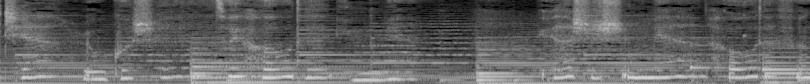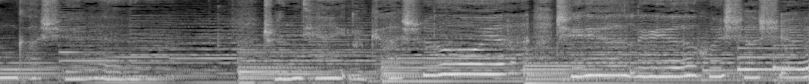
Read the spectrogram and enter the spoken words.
见，如果是最后的一面。也是失眠后的分隔线。春天已开始落叶，七月里也会下雪。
